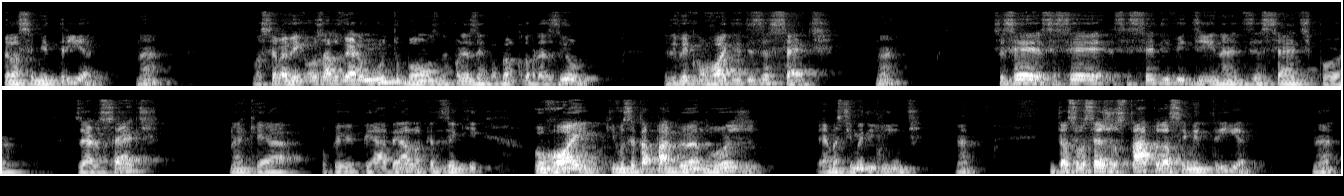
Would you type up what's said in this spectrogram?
pela simetria, né? Você vai ver que os resultados vieram muito bons, né? Por exemplo, o Banco do Brasil ele vem com ROI de 17, né? Se você, se você, se você dividir né, 17 por 0,7, né, que é a, o PVPA dela, quer dizer que o ROI que você está pagando hoje é acima de 20, né? Então, se você ajustar pela simetria, né,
